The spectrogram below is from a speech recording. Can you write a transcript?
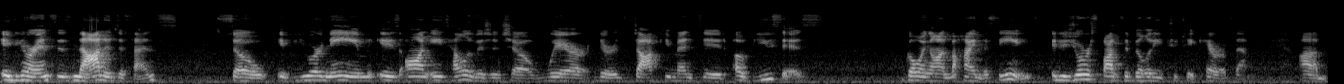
Ignorance is not a defense. So if your name is on a television show where there's documented abuses going on behind the scenes, it is your responsibility to take care of them. Um,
